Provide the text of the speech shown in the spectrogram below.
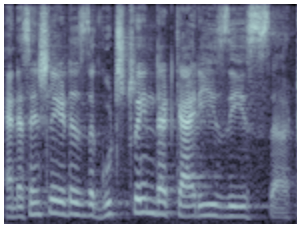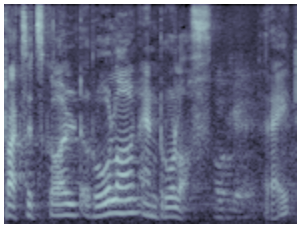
And essentially, it is the goods train that carries these uh, trucks. It's called roll on and roll off. Okay. Right?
